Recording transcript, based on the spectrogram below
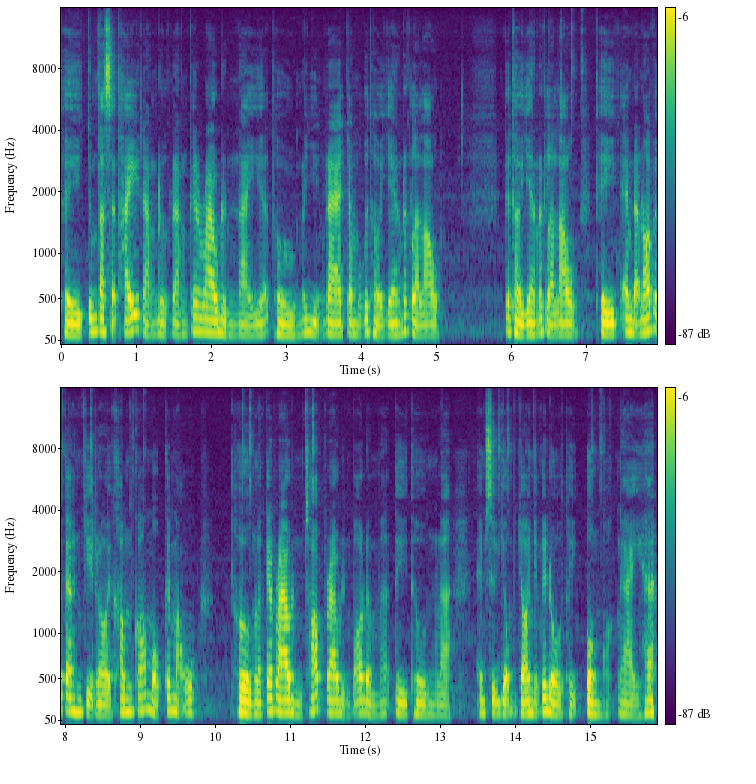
Thì chúng ta sẽ thấy rằng được rằng cái rounding này à, thường nó diễn ra trong một cái thời gian rất là lâu. Cái thời gian rất là lâu. Thì em đã nói với các anh chị rồi không có một cái mẫu thường là cái rounding top rounding bottom á, thì thường là em sử dụng cho những cái đồ thị tuần hoặc ngày ha.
